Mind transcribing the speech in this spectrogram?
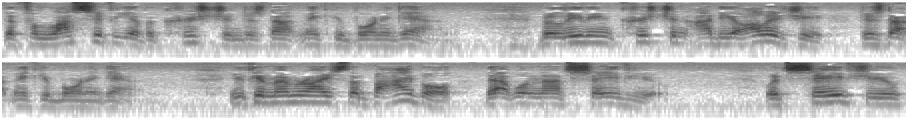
the philosophy of a Christian does not make you born again. Believing Christian ideology does not make you born again. You can memorize the Bible, that will not save you. What saves you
